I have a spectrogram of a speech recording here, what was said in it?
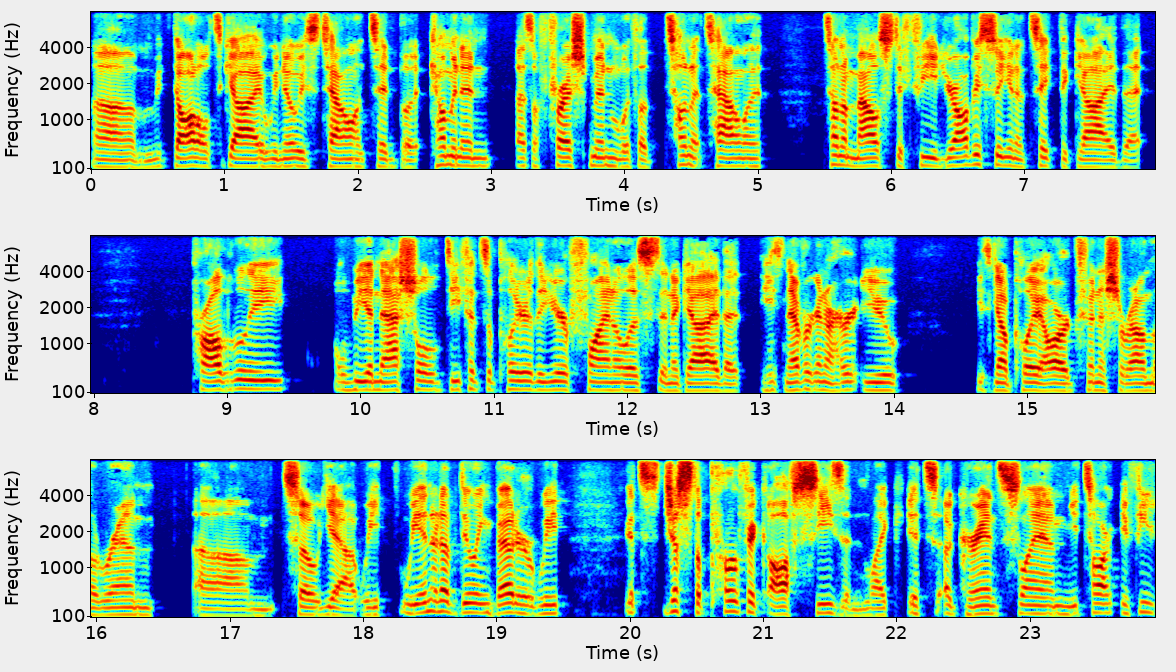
Um, McDonald's guy. We know he's talented, but coming in as a freshman with a ton of talent, ton of mouths to feed, you're obviously going to take the guy that probably will be a national defensive player of the year finalist and a guy that he's never going to hurt you. He's going to play hard, finish around the rim. Um, so yeah, we we ended up doing better. We it's just the perfect off season. Like it's a grand slam. You talk if you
